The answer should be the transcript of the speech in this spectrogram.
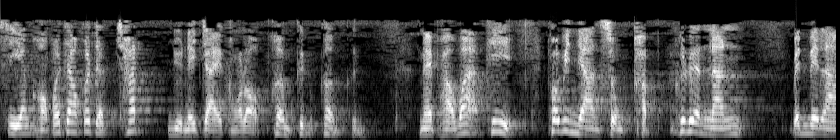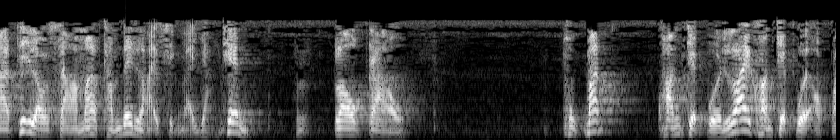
เสียงของพระเจ้าก็จะชัดอยู่ในใจของเราเพิ่มขึ้นเพิ่มขึ้น ในภาวะที่พระวิญญาณทรงขับเคลื่อนนั้น เป็นเวลาที่เราสามารถทำได้หลายสิ่งหลายอย่าง เช่น เรากล่าวผูกมัดความเจ็บปวยไล่ความเจ็บปวยออกไป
